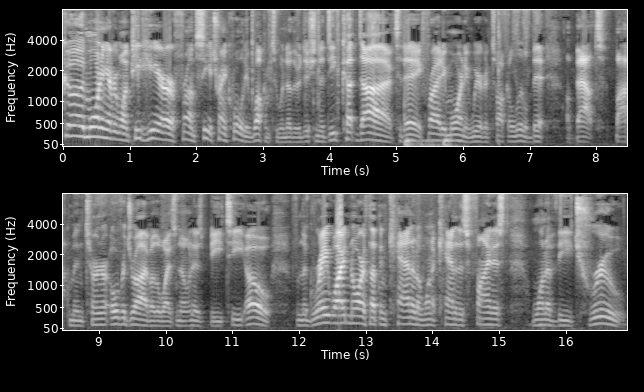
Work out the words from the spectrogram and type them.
Good morning, everyone. Pete here from Sea of Tranquility. Welcome to another edition of Deep Cut Dive. Today, Friday morning, we are going to talk a little bit about Bachman Turner Overdrive, otherwise known as BTO, from the Great White North up in Canada, one of Canada's finest, one of the true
